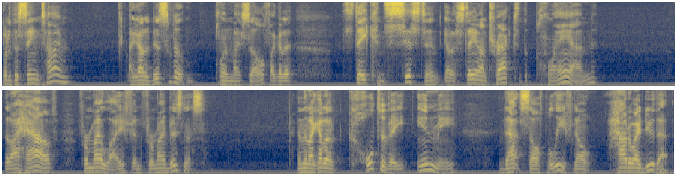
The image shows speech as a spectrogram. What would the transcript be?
but at the same time, I got to discipline myself. I got to stay consistent, got to stay on track to the plan that I have for my life and for my business. And then I got to cultivate in me that self-belief. Now, how do I do that?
